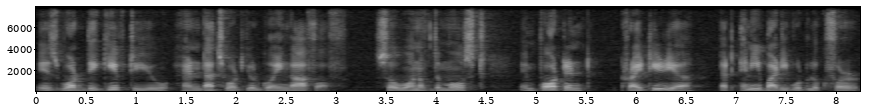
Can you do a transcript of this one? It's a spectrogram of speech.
is what they give to you, and that's what you're going off of. So, one of the most important criteria that anybody would look for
